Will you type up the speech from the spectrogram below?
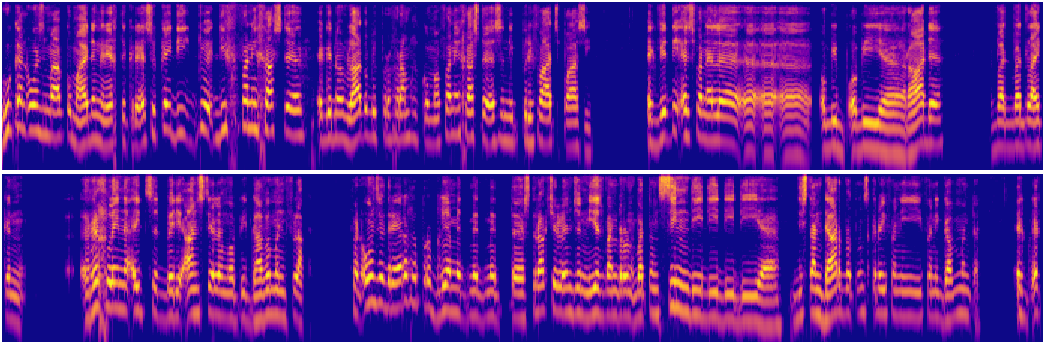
hoe kan ons maak om hy ding reg te kry? So kyk die die, van die gaste, ek het nou laat op die program gekom, maar van die gaste is in die privaat spasie. Ek weet nie is van hulle uh uh uh op die op die uh, rade wat wat lyk like 'n riglyne uitsit by die aanstelling op die government vlak van ons het regtig 'n probleem met met met uh, structural engineers wanneer wat ons sien die die die die uh, die standaard wat ons kry van die van die government. Ek, ek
